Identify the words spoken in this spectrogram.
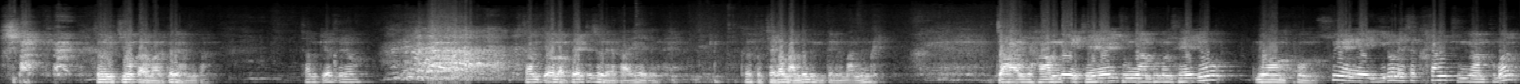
18. 저는 지옥 가라 말을 그래 합니다. 잠 깨세요. 잠 깨우려고 별짓을 내가 다 해야 되네. 그것도 제가 만든 거기 때문에 맞는 거예요. 자, 이 함경의 제일 중요한 품은 세주, 명품. 수행의 이론에서 가장 중요한 품은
